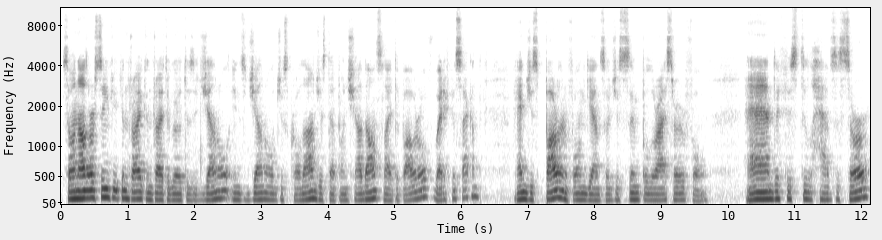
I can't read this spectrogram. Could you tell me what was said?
So another thing you can try, you can try to go to the general. In the general, just scroll down, just tap on shutdown, slide the power off, wait for a second, and just power your phone again. So just simple restore your phone. And if you still have the error,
